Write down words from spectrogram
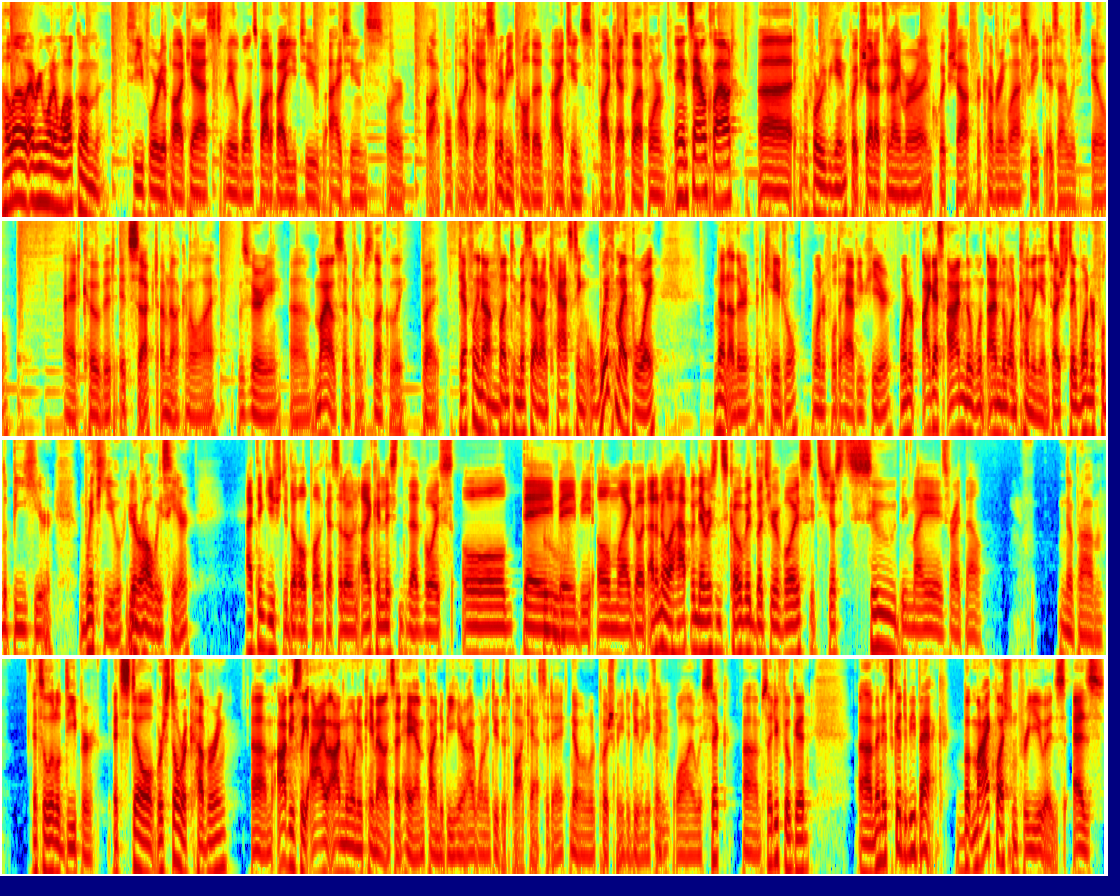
Hello, everyone, and welcome to the Euphoria podcast, available on Spotify, YouTube, iTunes, or Apple Podcasts, whatever you call the iTunes podcast platform, and SoundCloud. Uh, before we begin, quick shout out to Naimura and Quick Shot for covering last week as I was ill. I had COVID. It sucked. I'm not gonna lie. It was very uh, mild symptoms, luckily, but definitely not fun to miss out on casting with my boy, none other than Caedrel. Wonderful to have you here. Wonderful. I guess I'm the one. I'm the one coming in, so I should say wonderful to be here with you. You're always here. I think you should do the whole podcast alone. I can listen to that voice all day, Ooh. baby. Oh my god. I don't know what happened ever since COVID, but your voice, it's just soothing my ears right now. No problem. It's a little deeper. It's still we're still recovering. Um, obviously, I, I'm the one who came out and said, "Hey, I'm fine to be here. I want to do this podcast today." No one would push me to do anything while I was sick, um, so I do feel good, um, and it's good to be back. But my question for you is, as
